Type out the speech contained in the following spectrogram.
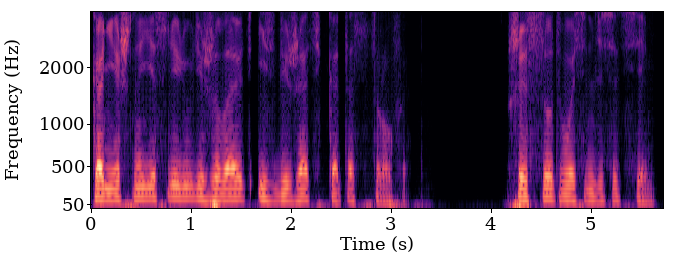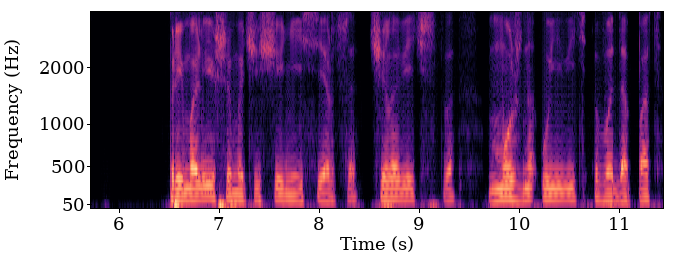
конечно, если люди желают избежать катастрофы. 687. При малейшем очищении сердца человечества можно уявить водопад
